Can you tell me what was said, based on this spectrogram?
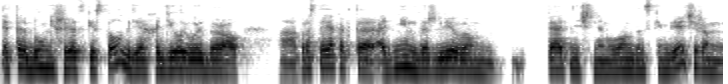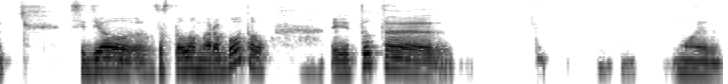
Это был не шведский стол, где я ходил и выбирал. А, просто я как-то одним дождливым пятничным лондонским вечером сидел за столом и работал, и тут э, мой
